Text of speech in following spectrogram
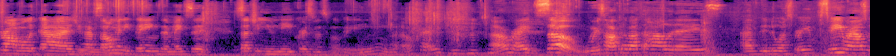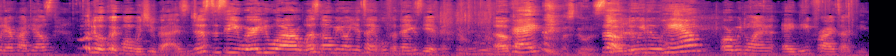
drama with guys. You have so many things that makes it such a unique Christmas movie. Mm, okay. All right. So we're talking about the holidays. I've been doing speed, speed rounds with everybody else. I'm gonna do a quick one with you guys, just to see where you are, what's gonna be on your table for Thanksgiving. Okay. Let's do it. So, do we do ham or are we doing a deep fried turkey?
